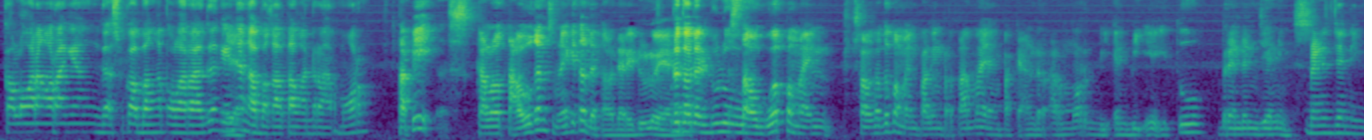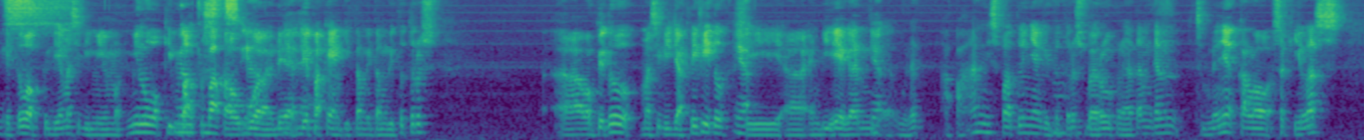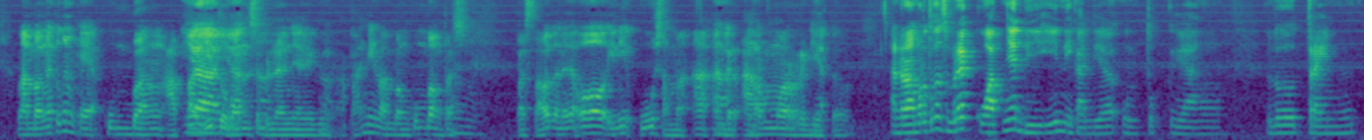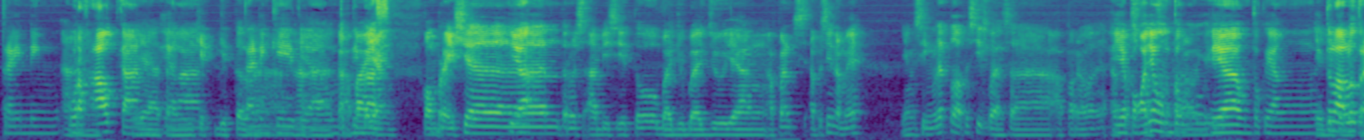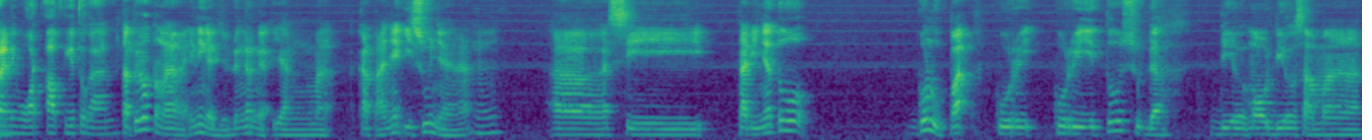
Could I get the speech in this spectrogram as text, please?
Kalau orang-orang yang nggak suka banget olahraga kayaknya Iya. nggak bakal tahu Under Armour tapi kalau tahu kan sebenarnya kita udah tahu dari dulu ya udah tahu dari dulu Setahu gue pemain salah satu pemain paling pertama yang pakai Under Armour di NBA itu Brandon Jennings. Brandon Jennings Itu waktu dia masih di Mil- Milwaukee Milwaukee Bucks, Bucks, tahu iya. gue dia Iya, dia iya. pakai yang hitam-hitam gitu terus uh, waktu itu masih di Jak TV tuh Iya. si uh, NBA kan. Ya, liat apaan nih sepatunya gitu Hmm. terus baru kelihatan kan sebenarnya kalau sekilas lambangnya tuh kan kayak kumbang apa Iya, gitu iya. kan sebenarnya Gua, apa nih lambang kumbang pas Hmm. Pas tahu ternyata oh ini U sama A Under iya. Armour Iya. gitu. Under Armour itu kan sebenarnya kuatnya di ini kan dia untuk yang lu train training Ah, workout kan Iya, ya training kan? kit gitu Training lah. kit, ya, Ah, untuk apa dibahas. yang compression, Iya. terus abis itu baju-baju yang apa apa sih namanya? Yang singlet tuh apa sih bahasa aparelnya? Iya pokoknya untuk gitu. ya untuk yang Ya, itu gitu, lalu gitu. training workout gitu kan. Tapi lu pernah ini nggak Jo denger nggak yang katanya isunya Hmm. eh, si tadinya tuh gue lupa Kuri Kuri itu sudah deal mau deal sama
